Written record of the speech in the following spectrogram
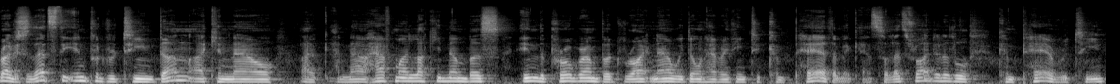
Right, so that's the input routine done. I can now I, I, now have my lucky numbers in the program, but right now we don't have anything to compare them against. So let's write a little compare routine,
